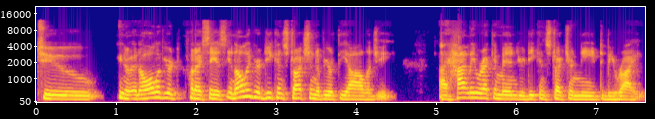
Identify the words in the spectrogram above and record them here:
to, you know, in all of your, what I say is in all of your deconstruction of your theology, I highly recommend you deconstruct your need to be right.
